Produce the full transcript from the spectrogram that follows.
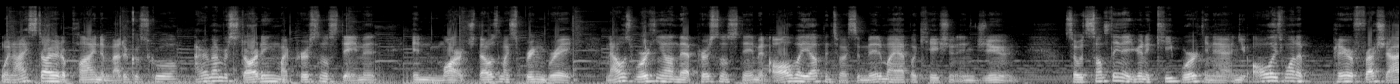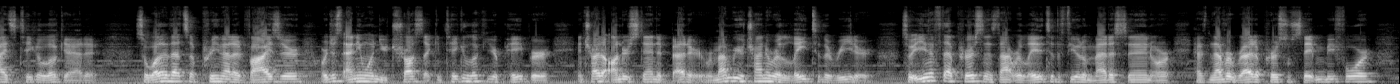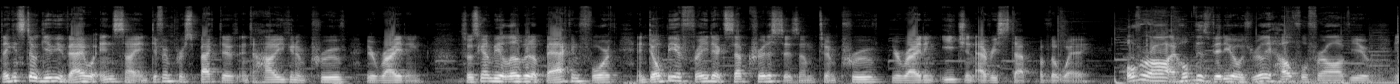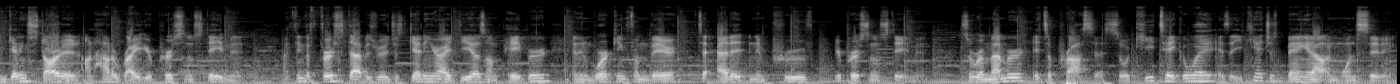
When I started applying to medical school, I remember starting my personal statement in March. That was my spring break. And I was working on that personal statement all the way up until I submitted my application in June. So it's something that you're going to keep working at, and you always want a pair of fresh eyes to take a look at it. So whether that's a pre-med advisor or just anyone you trust that can take a look at your paper and try to understand it better, remember you're trying to relate to the reader. So even if that person is not related to the field of medicine or has never read a personal statement before, they can still give you valuable insight and different perspectives into how you can improve your writing. So it's going to be a little bit of back and forth, and don't be afraid to accept criticism to improve your writing each and every step of the way. Overall, I hope this video was really helpful for all of you in getting started on how to write your personal statement. I think the first step is really just getting your ideas on paper and then working from there to edit and improve your personal statement. So remember, it's a process. So a key takeaway is that you can't just bang it out in one sitting.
